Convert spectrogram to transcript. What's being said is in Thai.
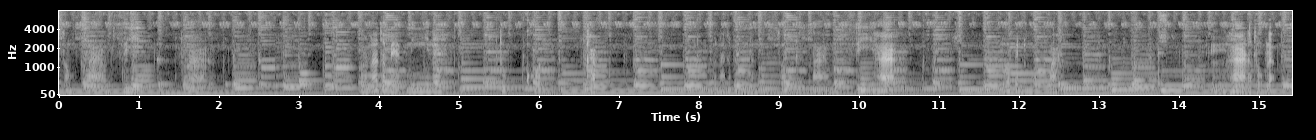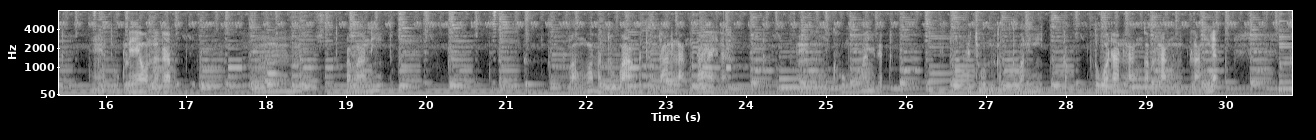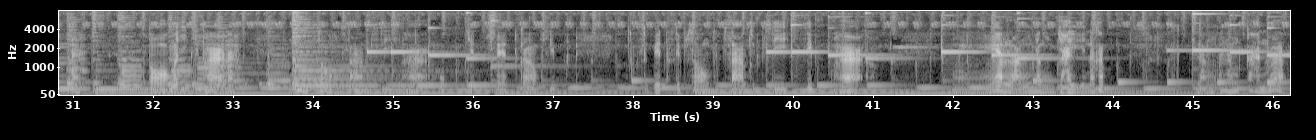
สองสามสี่ห้ามันน่าจะแบบนี้นะ ทุกคนครับ มันน่าจะเป็นหนึ่งสองสามสี่ห้า แล้วนะครับประมาณนี้ หวังว่ามันจะวางไปถึงด้านหลังได้นะเออคงไม่แบบไปชนกับตัวนี้กับตัวด้านหลังกับหลังหลังเนี้ยนะต่อมาอีกสิบห้านะหนึ่งสองสามสี่ห้าหกเจ็ดแปดเก้าสิบสิบเอ็ดสิบสองสิบสามสิบสี่สิบห้าแหมหลังอย่างใหญ่นะครับ หลังอลังการมาก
